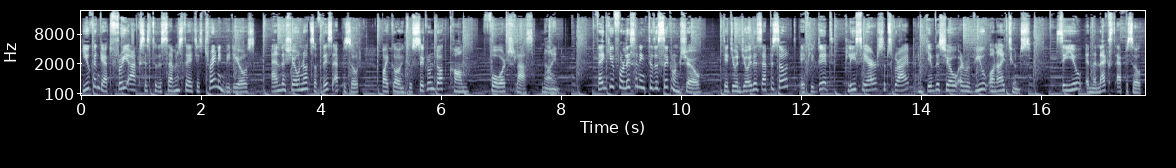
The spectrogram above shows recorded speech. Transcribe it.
You can get free access to the seven stages training videos and the show notes of this episode by going to sigrun.com forward slash nine. Thank you for listening to The Sigrun Show. Did you enjoy this episode? If you did, please share, subscribe, and give the show a review on iTunes. See you in the next episode.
